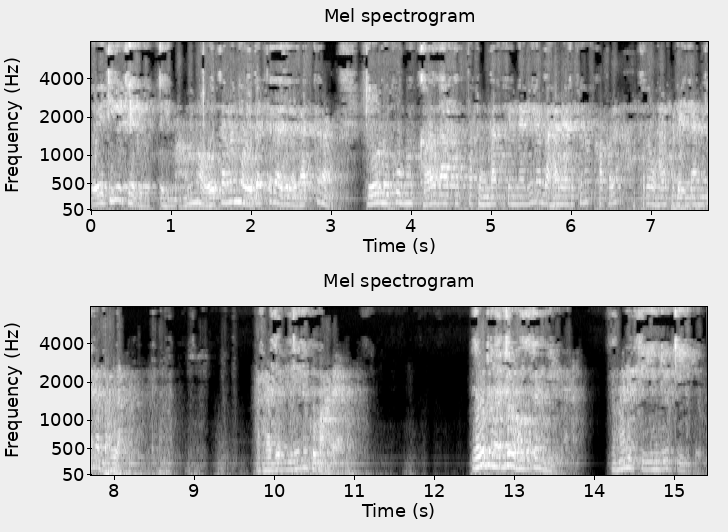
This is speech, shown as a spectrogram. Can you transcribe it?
ඔය ටික කෙරුවොත් එහෙම අම්මා ඔය කරන්නේ ඔය පැත්තට ඇදලා ගත්තා. තෝ ලොකුම කවදාකවත් පටන්ගත් වෙන්නේ නැහැ කියලා ගහලා යන කපල හතර වහකට එල්ලන් කියලා බලලා. රජුගේ කුමාරයා ඒකට රජු හොඳටම දීලා. තමයි තීන්දුව තීන්දුව.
